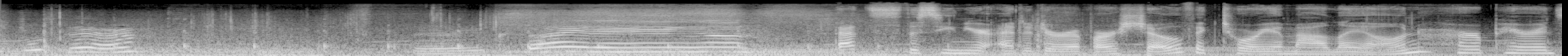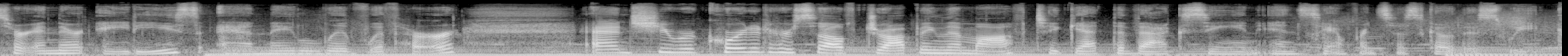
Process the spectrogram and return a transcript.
almost there. Very exciting. That's the senior editor of our show, Victoria Mauleon. Her parents are in their 80s and they live with her and she recorded herself dropping them off to get the vaccine in San Francisco this week.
